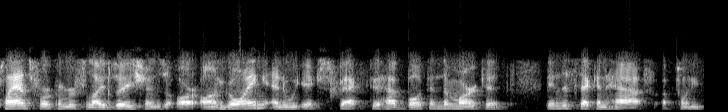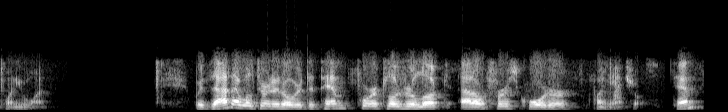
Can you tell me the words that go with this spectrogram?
Plans for commercializations are ongoing, and we expect to have both in the market in the second half of 2021. With that, I will turn it over to Tim for a closer look at our first quarter financials. Tim?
